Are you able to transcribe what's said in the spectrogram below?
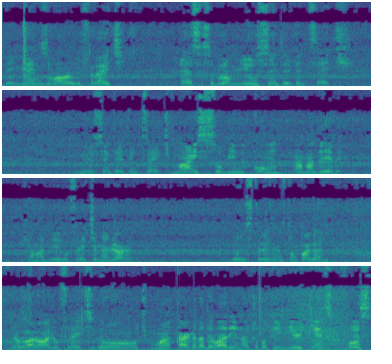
Dei menos o valor do frete, essa sobrou 1.187. 1187, mas subindo com a madeira, que a madeira o frete é melhor. 2.300 estão pagando. E agora olha o frete do tipo uma carga da Belarina, que eu botei 1.500 que fosse,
